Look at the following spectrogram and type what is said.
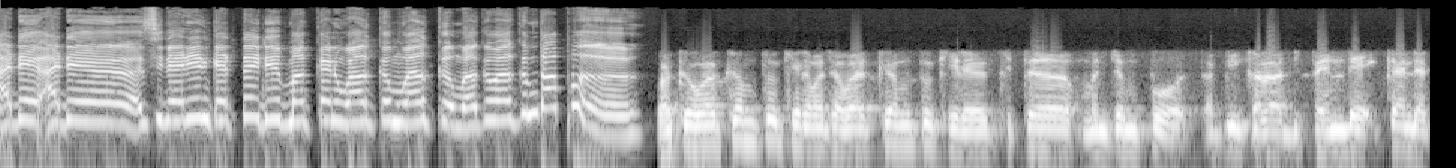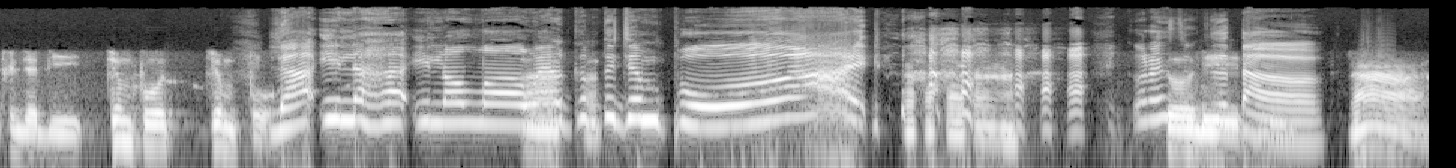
Ada ada sinarian kata dia makan welcome-welcome. Welcome-welcome tu apa? Welcome welcome tu kira macam welcome tu kira kita menjemput. Tapi kalau dipendekkan dia akan jadi jemput jemput. La ilaha illallah. Ah, Welcome tu jemput. Korang So, suka di- tau. ha.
